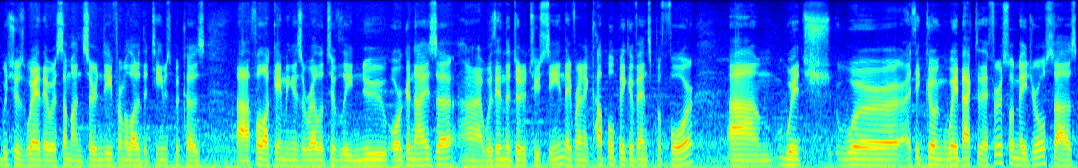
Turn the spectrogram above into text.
which is where there was some uncertainty from a lot of the teams because uh, Fallout Gaming is a relatively new organizer uh, within the Dota 2 scene. They've run a couple big events before, um, which were, I think, going way back to their first one, Major All Stars,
